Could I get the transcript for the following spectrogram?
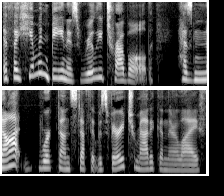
if a human being is really troubled, has not worked on stuff that was very traumatic in their life,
